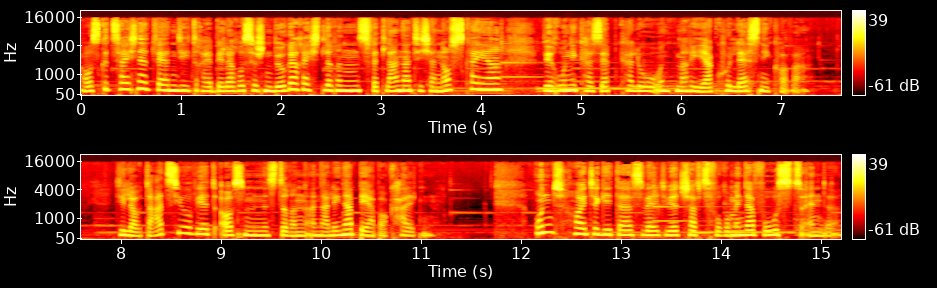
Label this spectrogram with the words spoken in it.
Ausgezeichnet werden die drei belarussischen Bürgerrechtlerinnen Svetlana Tichanowskaja, Veronika Sepkalo und Maria Kolesnikova. Die Laudatio wird Außenministerin Annalena Baerbock halten. Und heute geht das Weltwirtschaftsforum in Davos zu Ende.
